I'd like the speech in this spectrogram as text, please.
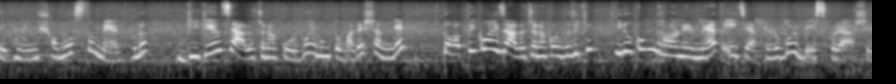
যেখানে আমি সমস্ত ম্যাথগুলো ডিটেলসে আলোচনা করব এবং তোমাদের সঙ্গে টপিক ওয়াইজ আলোচনা করব যে ঠিক কীরকম ধরনের ম্যাথ এই চ্যাপ্টারের উপর বেস করে আসে।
